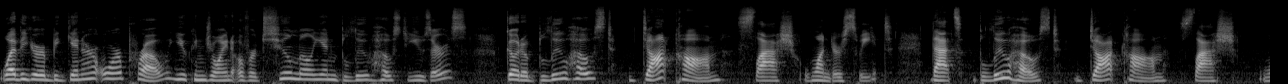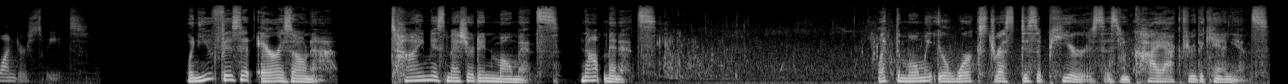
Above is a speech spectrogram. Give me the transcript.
Whether you're a beginner or a pro, you can join over 2 million Bluehost users. Go to bluehost.com slash wondersuite. That's bluehost.com slash wondersuite. When you visit Arizona, time is measured in moments, not minutes. Like the moment your work stress disappears as you kayak through the canyons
